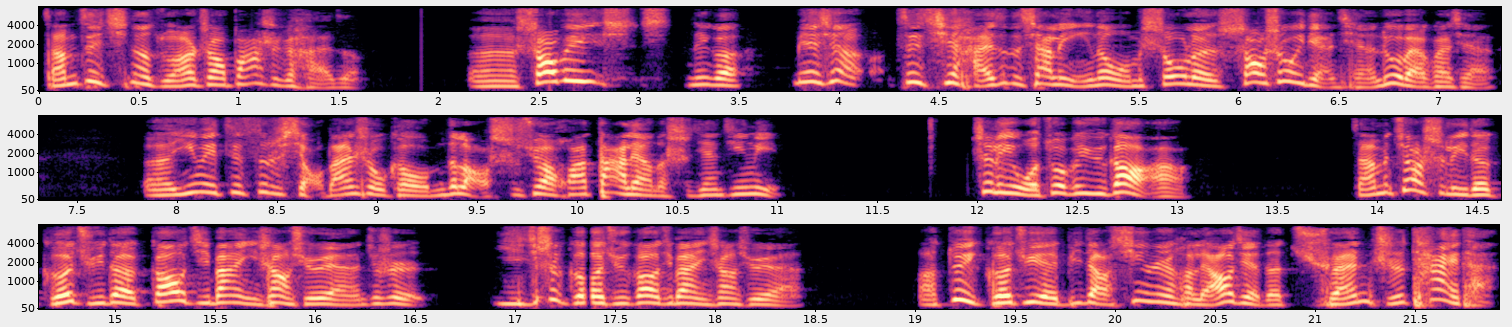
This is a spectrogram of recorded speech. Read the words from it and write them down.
咱们这期呢，主要招八十个孩子，嗯，稍微那个。面向这期孩子的夏令营呢，我们收了稍收一点钱，六百块钱。呃，因为这次是小班授课，我们的老师需要花大量的时间精力。这里我做个预告啊，咱们教室里的格局的高级班以上学员，就是已经是格局高级班以上学员啊，对格局也比较信任和了解的全职太太，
